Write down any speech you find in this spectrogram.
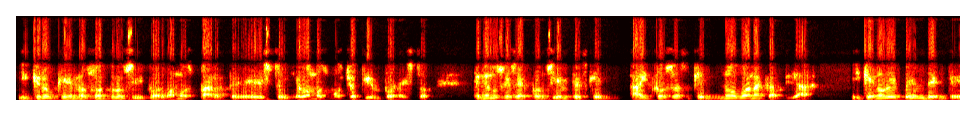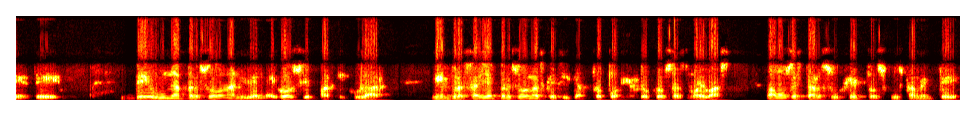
Y creo que nosotros, si formamos parte de esto y llevamos mucho tiempo en esto, tenemos que ser conscientes que hay cosas que no van a cambiar y que no dependen de, una persona ni del negocio en particular. Mientras haya personas que sigan proponiendo cosas nuevas, vamos a estar sujetos justamente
